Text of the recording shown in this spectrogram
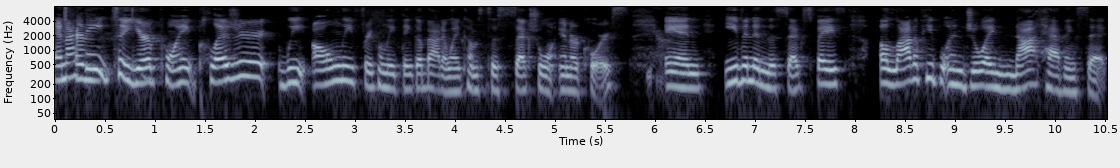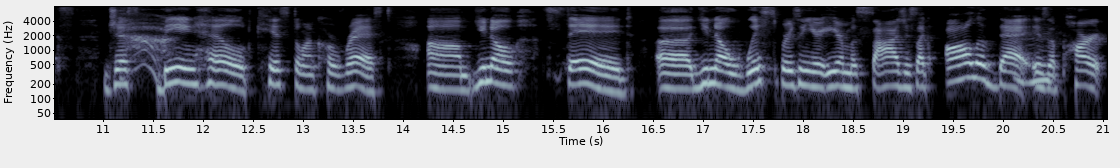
And I and, think to your point, pleasure, we only frequently think about it when it comes to sexual intercourse. Yeah. And even in the sex space, a lot of people enjoy not having sex, just yeah. being held, kissed on, caressed, um, you know, fed, uh, you know, whispers in your ear, massages, like all of that mm-hmm. is a part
